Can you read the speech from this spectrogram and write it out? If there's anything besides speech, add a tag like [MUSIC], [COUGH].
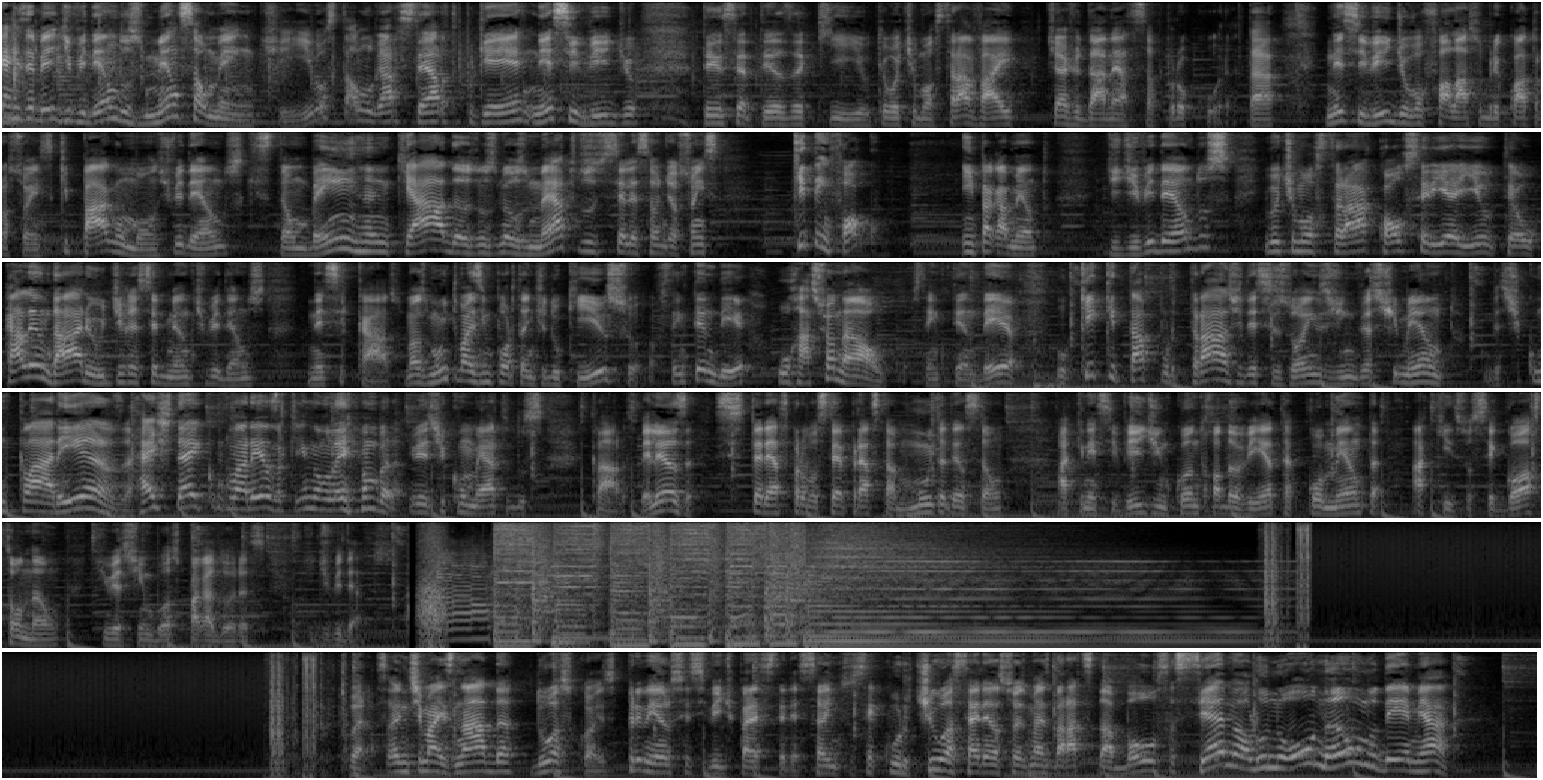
quer receber dividendos mensalmente e você está no lugar certo, porque nesse vídeo tenho certeza que o que eu vou te mostrar vai te ajudar nessa procura, tá? Nesse vídeo eu vou falar sobre quatro ações que pagam bons dividendos, que estão bem ranqueadas nos meus métodos de seleção de ações que tem foco em pagamento de dividendos e vou te mostrar qual seria aí o teu calendário de recebimento de dividendos nesse caso. Mas muito mais importante do que isso, você entender o racional, você entender o que está por trás de decisões de investimento. Investir com clareza, hashtag com clareza, quem não [LAUGHS] lembra? Investir com métodos claros, beleza? Se interessa para você, presta muita atenção aqui nesse vídeo. Enquanto roda a vinheta, comenta aqui se você gosta ou não de investir em boas pagadoras de dividendos. Antes de mais nada, duas coisas. Primeiro, se esse vídeo parece interessante, se você curtiu a série de ações mais baratas da bolsa, se é meu aluno ou não no DMA,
